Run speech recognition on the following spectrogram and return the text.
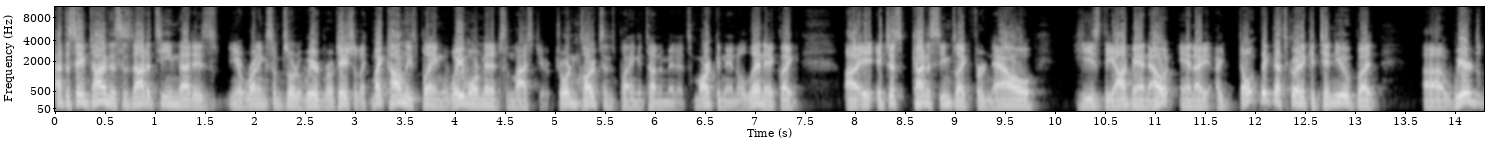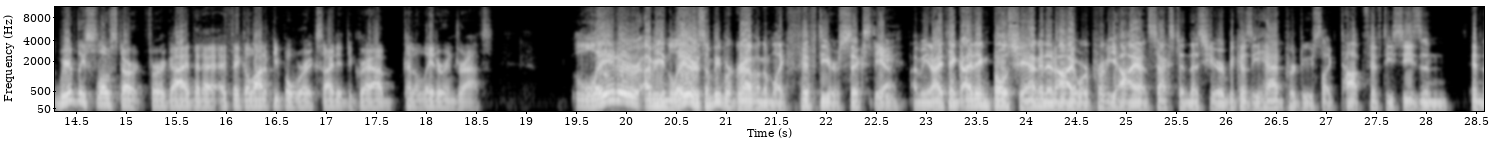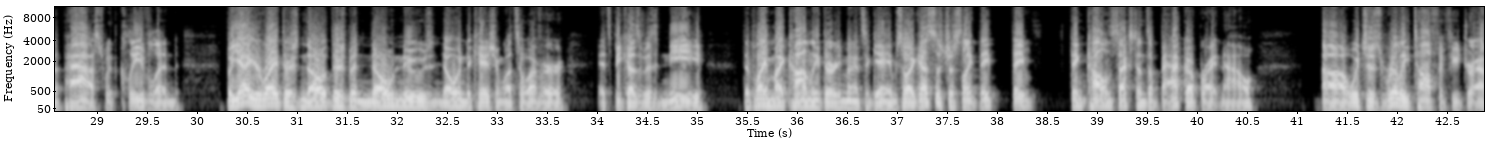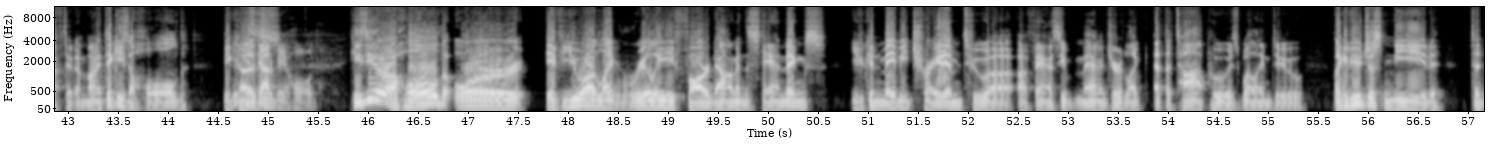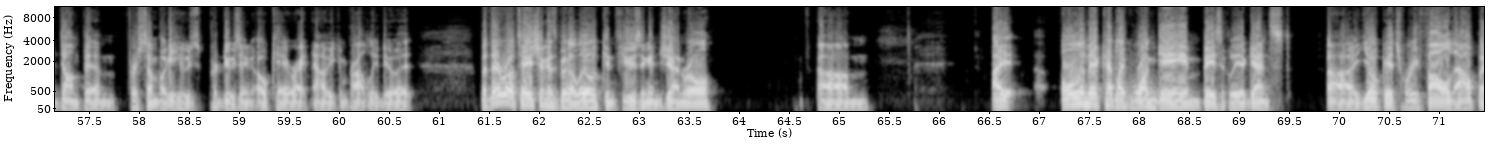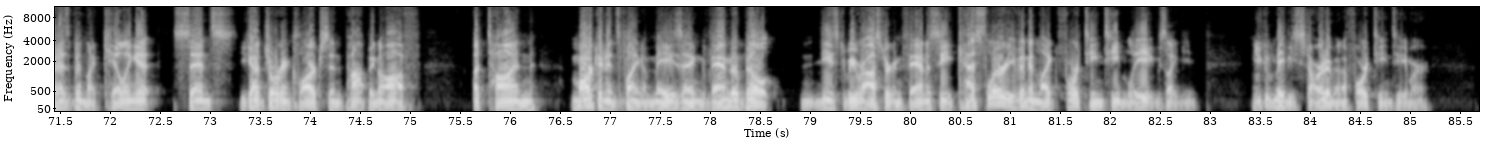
at the same time, this is not a team that is, you know, running some sort of weird rotation. Like Mike Conley's playing way more minutes than last year. Jordan Clarkson's playing a ton of minutes. Markkanen, Olynyk, like uh, it, it just kind of seems like for now he's the odd man out, and I, I don't think that's going to continue. But uh, weird, weirdly slow start for a guy that I, I think a lot of people were excited to grab kind of later in drafts. Later, I mean, later, some people are grabbing him like 50 or 60. Yeah. I mean, I think I think both Shannon and I were pretty high on Sexton this year because he had produced like top 50 season in the past with Cleveland. But yeah, you're right. There's no, there's been no news, no indication whatsoever. It's because of his knee. They're playing Mike Conley 30 minutes a game, so I guess it's just like they they think Collin Sexton's a backup right now, uh, which is really tough if you drafted him. I, mean, I think he's a hold because he's got to be a hold. He's either a hold or if you are like really far down in the standings, you can maybe trade him to a, a fantasy manager like at the top who is willing to like if you just need to dump him for somebody who's producing okay right now, you can probably do it. But their rotation has been a little confusing in general. Um, I Olynyk had like one game basically against uh Jokic where he fouled out, but has been like killing it since. You got Jordan Clarkson popping off a ton. Markkanen's playing amazing. Vanderbilt needs to be rostered in fantasy. Kessler, even in like 14 team leagues, like you, you could mm-hmm. maybe start him in a 14 teamer.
